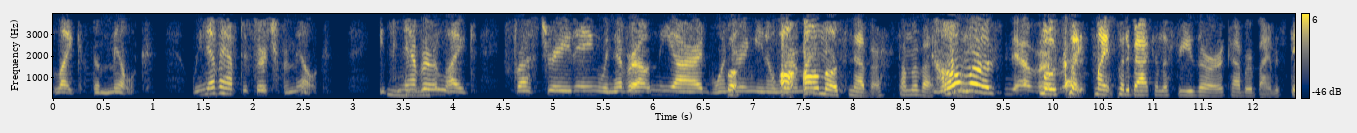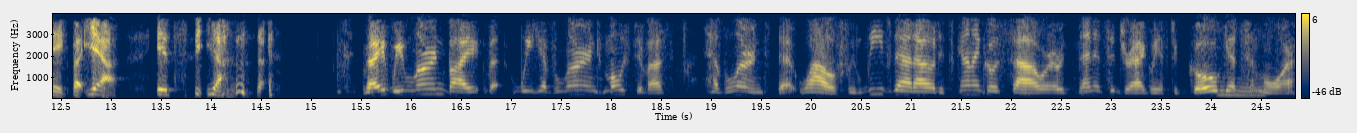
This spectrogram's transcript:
like the milk. We never have to search for milk. It's mm-hmm. never like frustrating. We're never out in the yard wondering, well, you know, where al- almost I... never. Some of us almost might. never. Most right. put, might put it back in the freezer or a cupboard by mistake, but yeah, it's yeah. right. We learn by we have learned most of us have learned that wow, if we leave that out, it's gonna go sour. Then it's a drag. We have to go get mm-hmm. some more.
